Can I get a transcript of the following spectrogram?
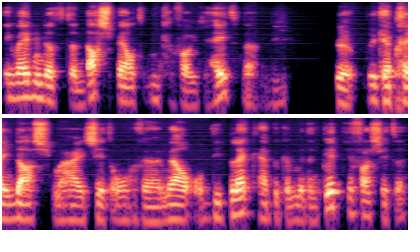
ik weet nu dat het een DAS-speld microfoontje heet. Nou, die, ik heb geen DAS, maar hij zit ongeveer wel op die plek. Heb ik hem met een clipje vastzitten.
